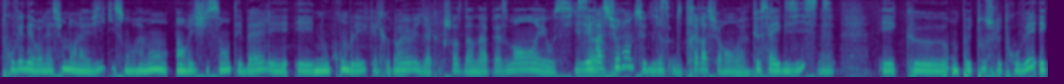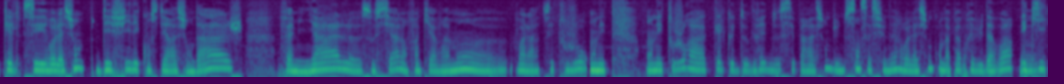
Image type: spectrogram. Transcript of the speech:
trouver des relations dans la vie qui sont vraiment enrichissantes et belles et, nous combler quelque part. Oui, il y a quelque chose d'un apaisement et aussi. Et c'est rassurant de se dire. De très rassurant, ouais. Que ça existe. Et que on peut tous le trouver et que ces relations défient les considérations d'âge, familiales, sociales, enfin qu'il y a vraiment euh, voilà, c'est toujours on est on est toujours à quelques degrés de séparation d'une sensationnelle relation qu'on n'a pas prévu d'avoir et mm. qui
